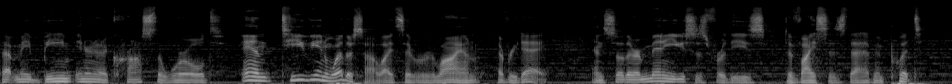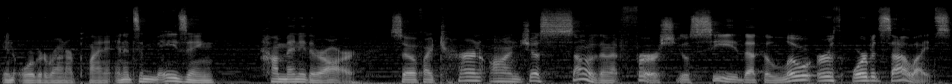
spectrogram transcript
that may beam internet across the world, and TV and weather satellites we rely on every day. And so there are many uses for these devices that have been put in orbit around our planet, and it's amazing how many there are. So if I turn on just some of them at first, you'll see that the low Earth orbit satellites,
